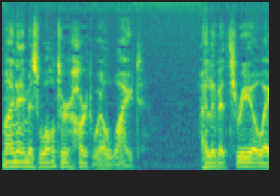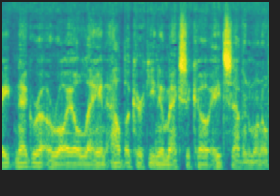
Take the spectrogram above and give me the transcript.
My name is Walter Hartwell White. I live at 308 Negra Arroyo Lane, Albuquerque, New Mexico, 87104.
